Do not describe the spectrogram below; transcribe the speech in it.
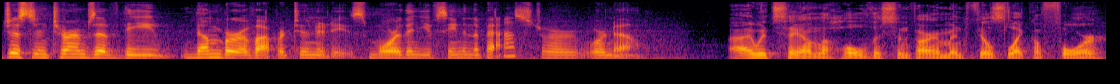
just in terms of the number of opportunities, more than you've seen in the past, or, or no? I would say on the whole, this environment feels like a four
